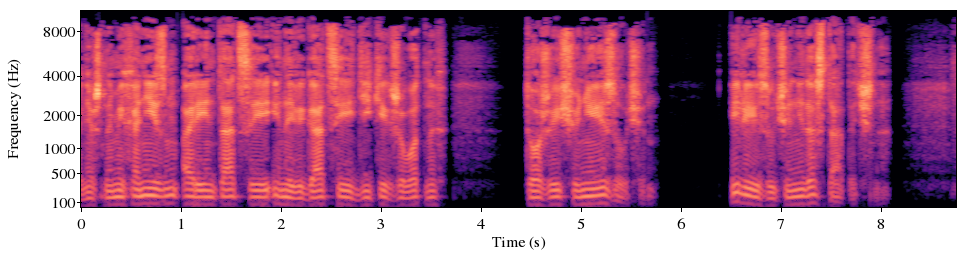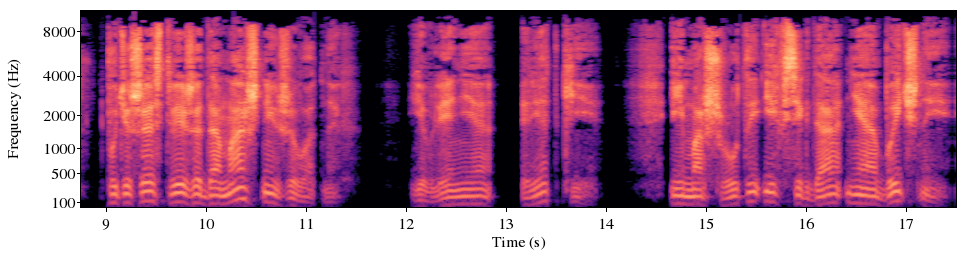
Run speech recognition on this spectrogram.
Конечно, механизм ориентации и навигации диких животных тоже еще не изучен. Или изучен недостаточно. Путешествия же домашних животных — явления редкие, и маршруты их всегда необычные.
